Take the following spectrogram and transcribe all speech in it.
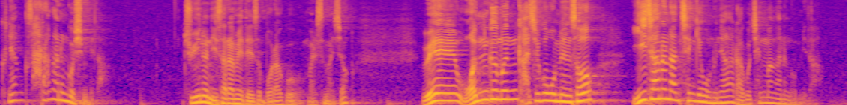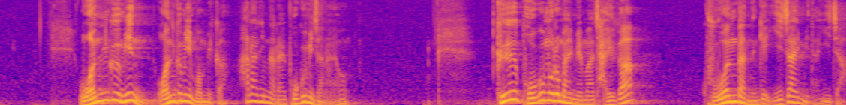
그냥 살아가는 것입니다. 주인은 이 사람에 대해서 뭐라고 말씀하죠? 왜 원금은 가지고 오면서 이자는 안 챙겨 오느냐라고 책망하는 겁니다. 원금인 원금이 뭡니까? 하나님 나라의 복음이잖아요. 그 복음으로 말미암아 자기가 구원받는 게 이자입니다. 이자.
